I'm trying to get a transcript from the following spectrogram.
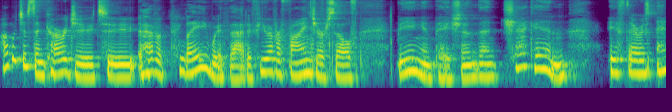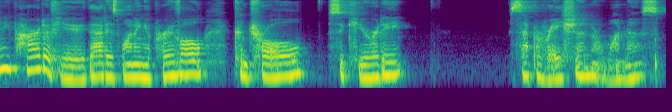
I would just encourage you to have a play with that. If you ever find yourself being impatient, then check in if there is any part of you that is wanting approval, control, security, separation, or oneness,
